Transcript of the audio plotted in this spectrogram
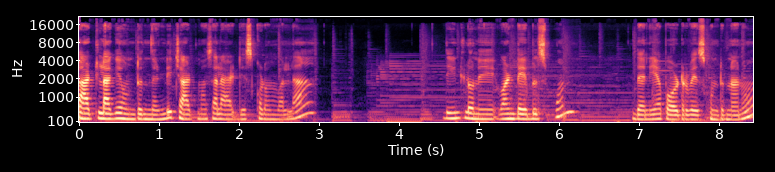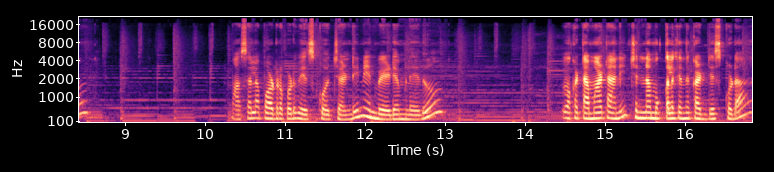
చాట్ లాగే ఉంటుందండి. చాట్ మసాలా యాడ్ చేసుకోవడం వల్ల. దీంట్లోనే వన్ టేబుల్ స్పూన్ ధనియా పౌడర్ వేసుకుంటున్నాను. మసాలా పౌడర్ కూడా వేసుకోవచ్చండి నేను వేయడం లేదు. ఒక టమాటాని చిన్న ముక్కల కింద కట్ చేసి కూడా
